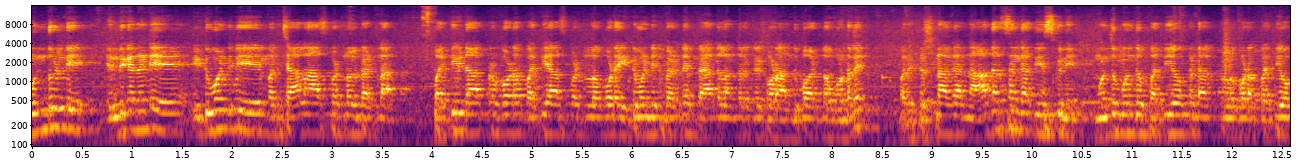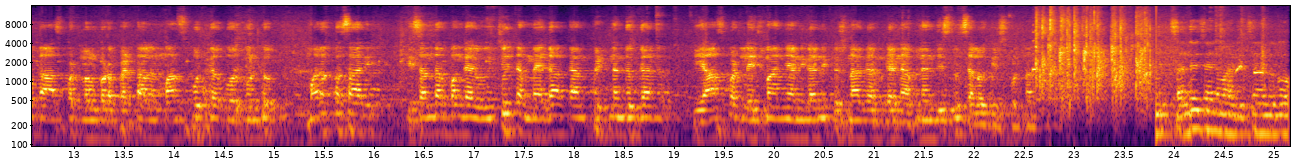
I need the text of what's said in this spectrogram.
ముందుండి ఎందుకంటే ఇటువంటివి మరి చాలా హాస్పిటల్లో పెట్టాల. ప్రతి డాక్టర్ కూడా ప్రతి హాస్పిటల్లో కూడా ఇటువంటిది పెడితే పేదలందరికీ కూడా అందుబాటులో ఉండదు మరి కృష్ణ గారిని ఆదర్శంగా తీసుకుని ముందు ముందు ప్రతి ఒక్క డాక్టర్లు కూడా ప్రతి ఒక్క హాస్పిటల్లో కూడా పెట్టాలని మనస్ఫూర్తిగా కోరుకుంటూ మరొకసారి ఈ సందర్భంగా ఉచిత మెగా క్యాంప్ పెట్టినందుకు గాను ఈ హాస్పిటల్ యజమాన్యాన్ని కానీ కృష్ణ గారిని కానీ అభినందిస్తూ సెలవు తీసుకుంటున్నాను. సందేశాన్ని మాకు ఇచ్చినందుకు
